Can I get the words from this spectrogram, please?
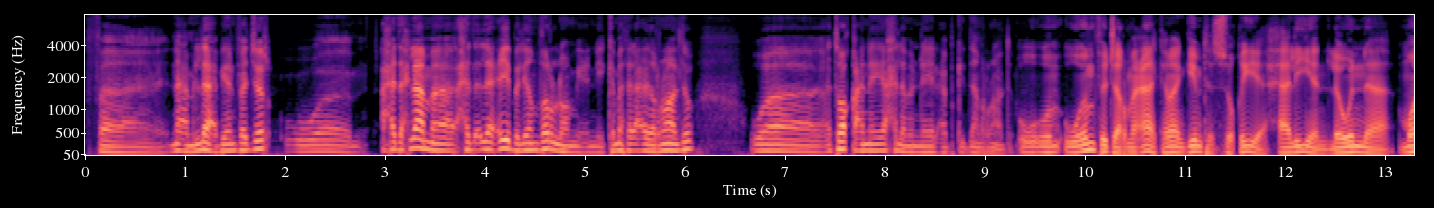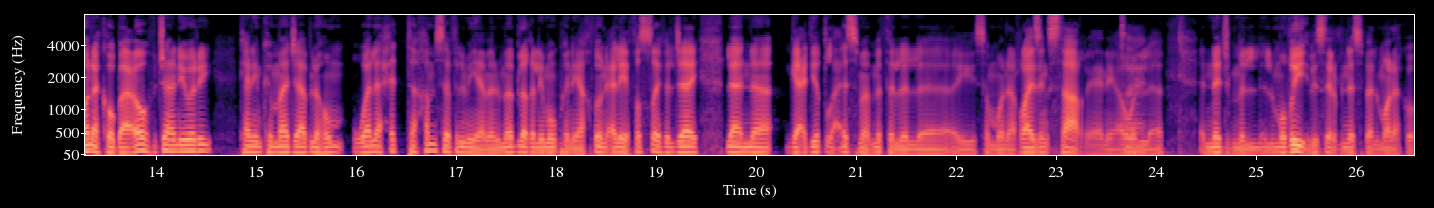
فنعم اللاعب ينفجر وأحد احلامه أحد اللعيبة اللي ينظر لهم يعني كمثل أعلى رونالدو وأتوقع إنه يحلم إنه يلعب قدام رونالدو وانفجر معاه كمان قيمته السوقية حاليا لو إن موناكو باعوه في January كان يمكن ما جاب لهم ولا حتى 5% من المبلغ اللي ممكن يأخذون عليه في الصيف الجاي لأنه قاعد يطلع اسمه مثل يسمونه ال rising star يعني أو صحيح. ال- النجم المضيء بيصير بالنسبة لموناكو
